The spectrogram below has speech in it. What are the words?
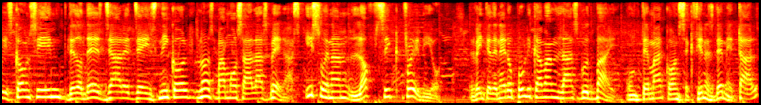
Wisconsin, de donde es Jared James Nichols, nos vamos a Las Vegas y suenan Love Sick Radio. El 20 de enero publicaban Last Goodbye, un tema con secciones de metal,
